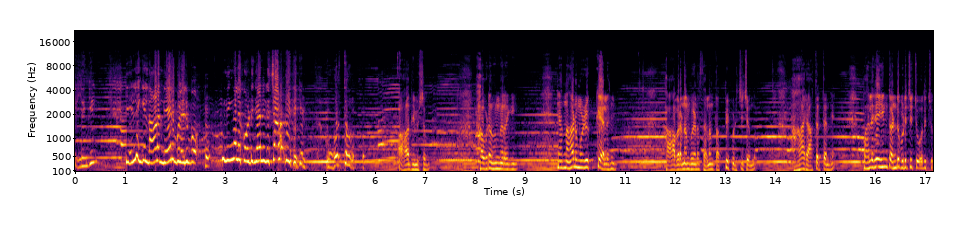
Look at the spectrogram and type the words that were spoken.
ഇല്ലെങ്കിൽ ഇല്ലെങ്കിൽ നാളെ നേരം പുലരുമ്പോ നിങ്ങളെ കൊണ്ട് ഞാൻ എന്നെ ചളത്തിക്കും ഓർത്തോ? ആ നിമിഷം അവിടെ നിന്നിറങ്ങി ഞാൻ നാട് മുഴുക്കെ അലഞ്ഞു. ആഭരണം വീണ സ്ഥലം തപ്പി പിടിച്ചു ചെന്നു. ആ രാത്രി തന്നെ പലരെയും കണ്ടുപിടിച്ച് ചോദിച്ചു.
